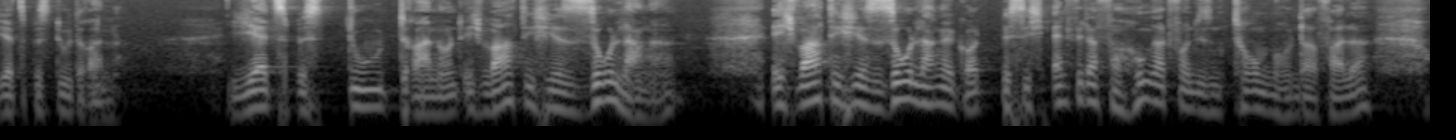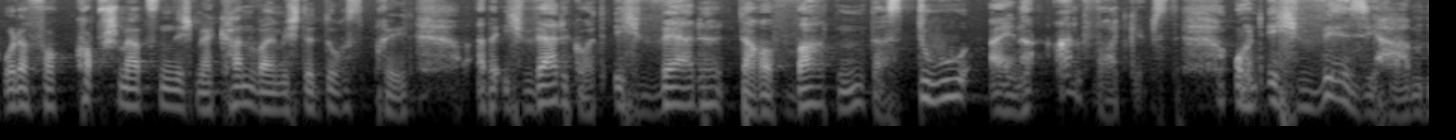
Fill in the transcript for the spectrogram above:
jetzt bist du dran. Jetzt bist du dran. Und ich warte hier so lange, ich warte hier so lange, Gott, bis ich entweder verhungert von diesem Turm runterfalle oder vor Kopfschmerzen nicht mehr kann, weil mich der Durst prägt. Aber ich werde, Gott, ich werde darauf warten, dass du eine Antwort gibst. Und ich will sie haben.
